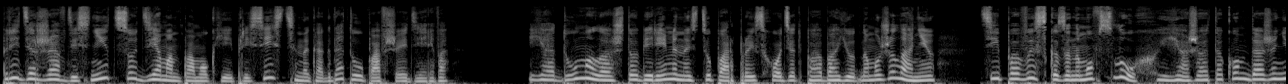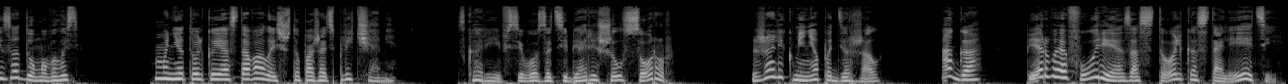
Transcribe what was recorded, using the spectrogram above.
Придержав десницу, демон помог ей присесть на когда-то упавшее дерево. «Я думала, что беременность у пар происходит по обоюдному желанию», Типа высказанному вслух, я же о таком даже не задумывалась. Мне только и оставалось, что пожать плечами. Скорее всего, за тебя решил Сорур. Жалик меня поддержал. Ага, первая фурия за столько столетий.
